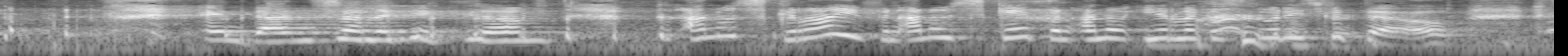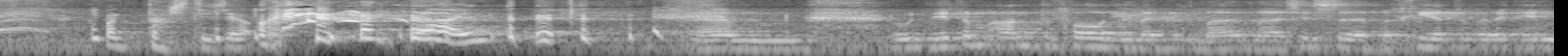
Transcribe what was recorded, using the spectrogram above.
en dan sal ek ehm um, aanhou skryf en aanhou skep en aanhou eerlike stories okay. vertel. Fantasties ja. Okay. Ehm um, net om aan te val hier met my my sis se begeerte vir 'n M.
